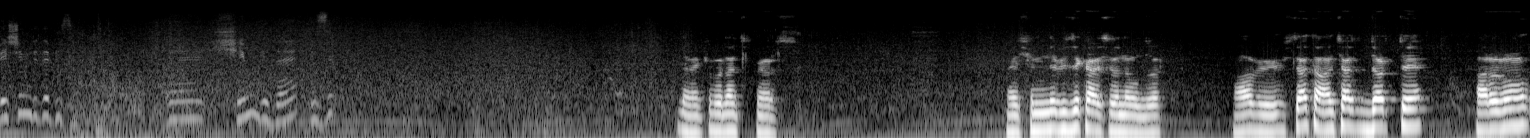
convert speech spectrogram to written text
Ve şimdi de bizim. Ee, şimdi de bizi... Demek ki buradan çıkmıyoruz. Ve şimdi de bizi karşılarına buldular. Abi zaten Uncharted 4'te araba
